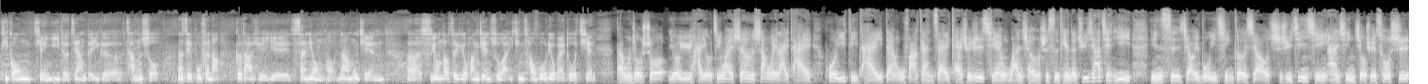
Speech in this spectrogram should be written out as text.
提供检疫的这样的一个。场所，那这部分呢，各大学也善用哈。那目前呃，使用到这个房间数啊，已经超过六百多间。潘文忠说，由于还有境外生尚未来台或已抵台，但无法赶在开学日前完成十四天的居家检疫，因此教育部已请各校持续进行安心就学措施，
